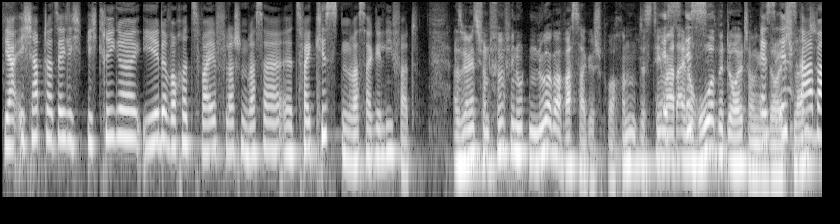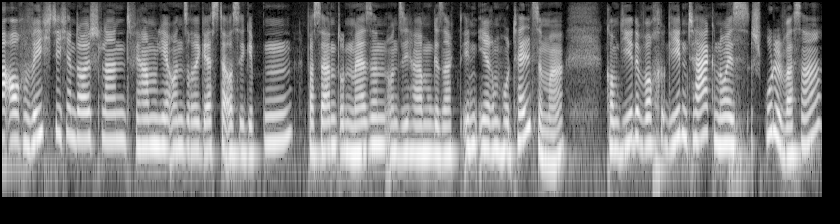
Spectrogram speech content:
Ja, ich habe tatsächlich, ich kriege jede Woche zwei Flaschen Wasser, äh, zwei Kisten Wasser geliefert. Also wir haben jetzt schon fünf Minuten nur über Wasser gesprochen. Das Thema Es hat eine ist- hohe Bedeutung in Es Deutschland. ist aber auch wichtig in Deutschland. Wir haben hier unsere Gäste aus Ägypten, Passant und Mazen, und sie haben gesagt, in ihrem Hotelzimmer kommt jede Woche, jeden Tag neues Sprudelwasser.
